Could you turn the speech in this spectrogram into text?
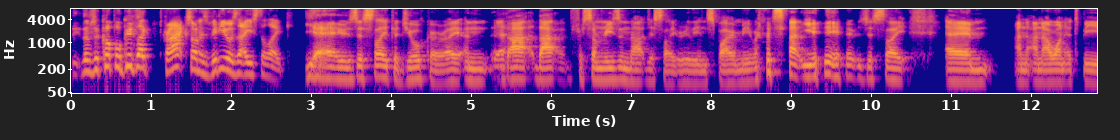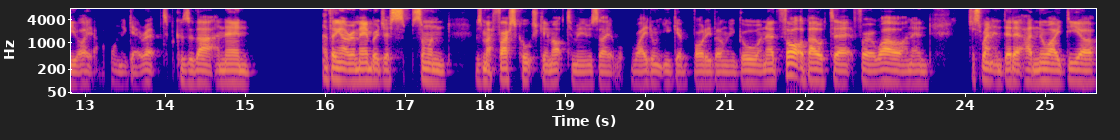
there was a couple good like tracks on his videos that I used to like. Yeah, he was just like a joker, right? And yeah. that that for some reason that just like really inspired me when I was at uni. It was just like, um, and and I wanted to be like, I want to get ripped because of that. And then I think I remember just someone was my first coach came up to me and was like, why don't you give bodybuilding a go? And I'd thought about it for a while and then just went and did it. Had no idea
